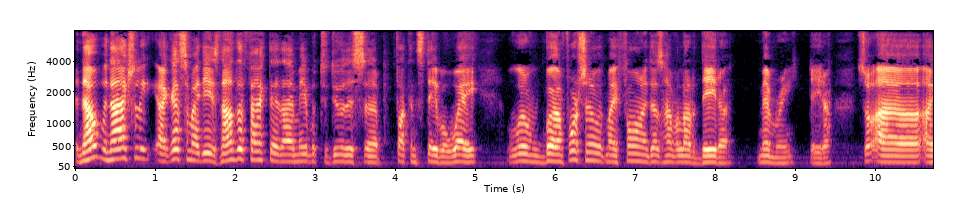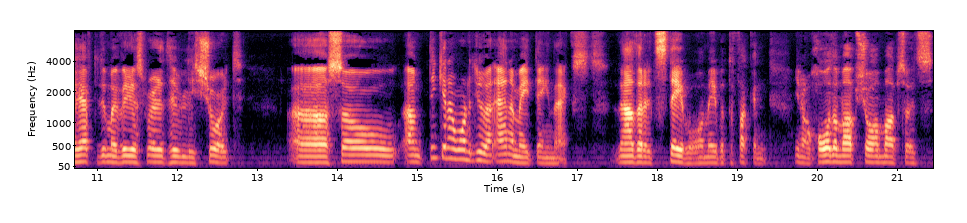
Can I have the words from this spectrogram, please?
and now, now actually, I got some ideas. Now the fact that I'm able to do this in a fucking stable way, but unfortunately with my phone, it doesn't have a lot of data, memory data. So uh, I have to do my videos relatively short. Uh, so I'm thinking I want to do an anime thing next now that it's stable, I'm able to fucking, you know, hold them up, show them up, so it's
